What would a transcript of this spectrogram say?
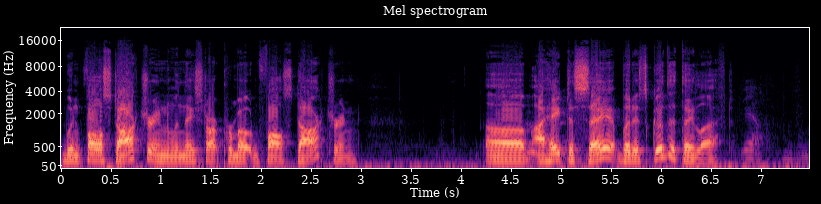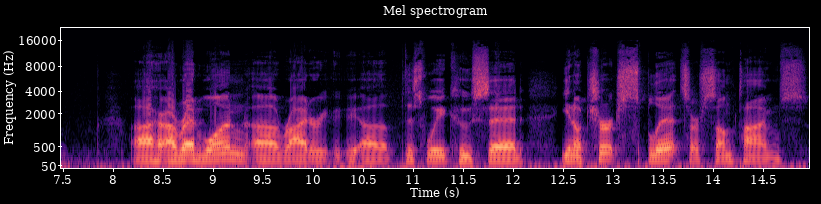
when false doctrine, when they start promoting false doctrine, uh, I hate to say it, but it's good that they left. Yeah. Uh, I read one uh, writer uh, this week who said, you know, church splits are sometimes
